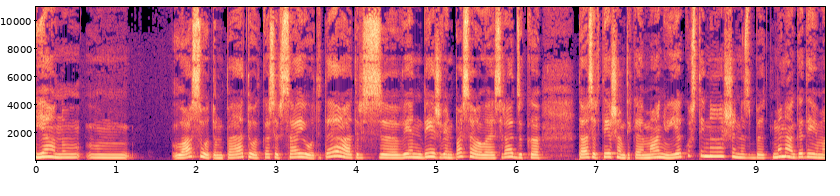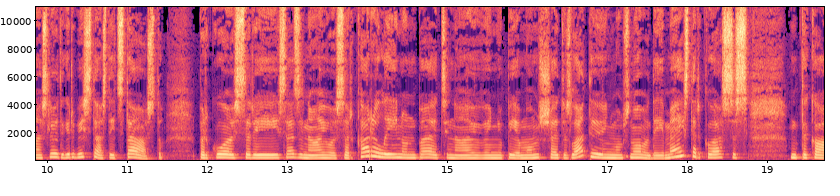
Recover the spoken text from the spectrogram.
Jā, nu, mm, lasot un pētot, kas ir sajūta teātris, vien, bieži vien pasaulē es redzu, ka tās ir tiešām tikai maņu iekustināšanas, bet manā gadījumā es ļoti gribu izstāstīt stāstu, par ko es arī sazinājos ar Karolīnu un paaicināju viņu pie mums šeit uz Latviju. Viņa mums novadīja meistarklases, tā kā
